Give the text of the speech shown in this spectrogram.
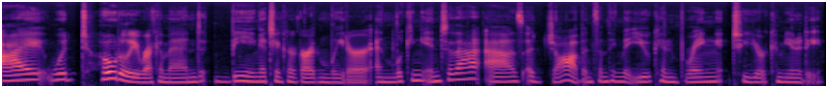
I would totally recommend being a Tinkergarten leader and looking into that as a job and something that you can bring to your community.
